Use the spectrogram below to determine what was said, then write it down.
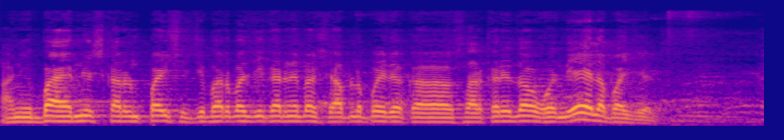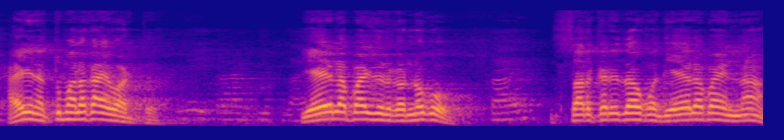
आणि बाहेर निष्कारण पैशाची बरबाजी करण्यापेक्षा आपलं पहिलं का सरकारी दवाखान्यात यायला पाहिजे. आहे ना तुम्हाला काय वाटतं? यायला पाहिजे का नको? सरकारी दवाखान्यात यायला पाहिजे ना?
